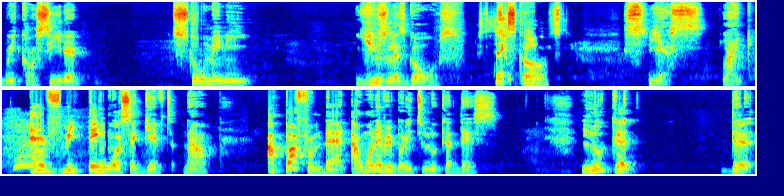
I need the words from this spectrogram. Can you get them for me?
We conceded so many useless goals. Six So- goals. S- Yes, like everything was a gift. Now, apart from that, I want everybody to look at this. Look at the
